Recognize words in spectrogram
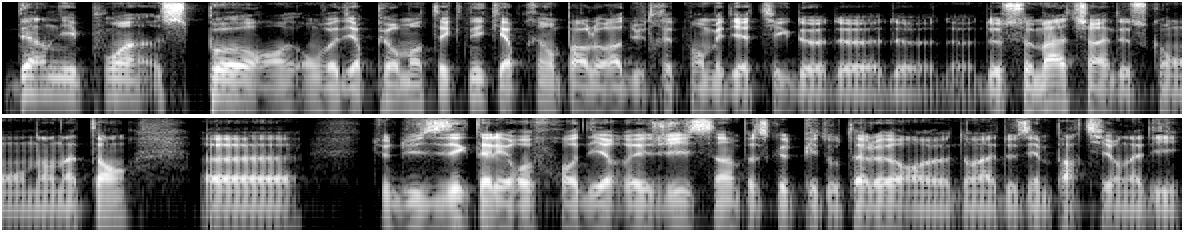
dernier point, sport, on va dire purement technique. Après, on parlera du traitement médiatique de, de, de, de, ce match, hein, et de ce qu'on en attend. Euh, tu disais que tu allais refroidir Régis, hein, parce que depuis tout à l'heure, euh, dans la deuxième partie, on a dit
